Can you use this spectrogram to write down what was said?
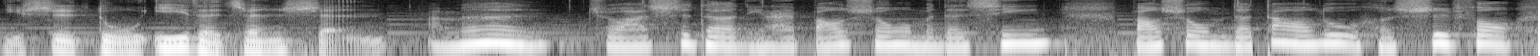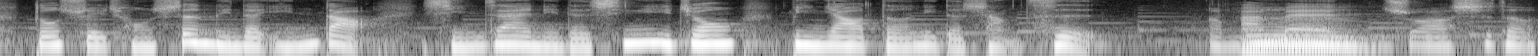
你是独一的真神。阿门。主啊，是的，你来保守我们的心，保守我们的道路和侍奉，都随从圣灵的引导，行在你的心意中，并要得你的赏赐。阿门。主啊，是的，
